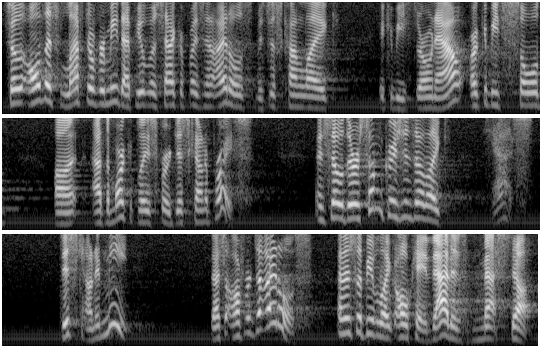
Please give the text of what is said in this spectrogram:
So, all this leftover meat that people were sacrificing to idols was just kind of like it could be thrown out or it could be sold uh, at the marketplace for a discounted price. And so, there are some Christians that are like, yes, discounted meat that's offered to idols. And there's some people like, okay, that is messed up.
